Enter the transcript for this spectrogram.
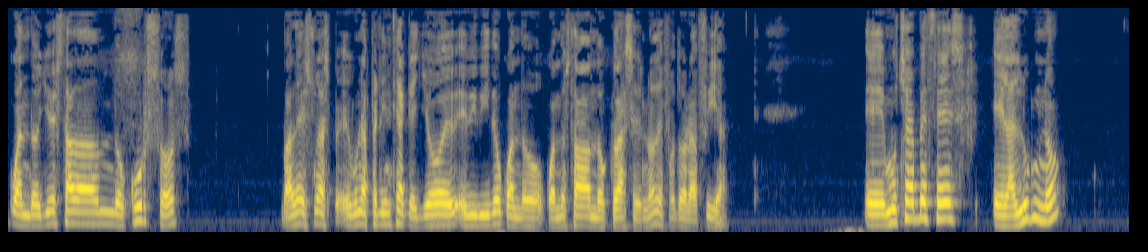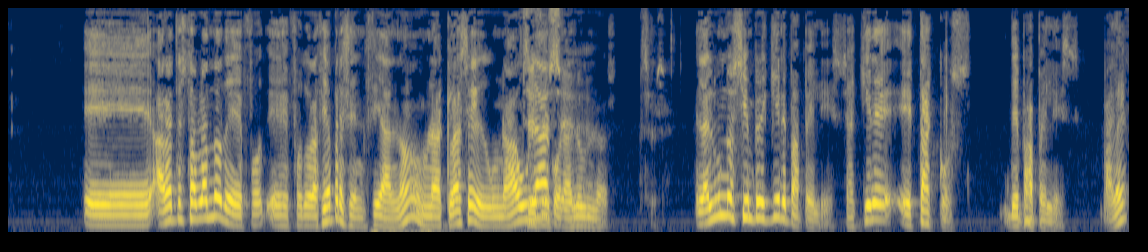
cuando yo he estado dando cursos, ¿vale? Es una, una experiencia que yo he, vivido cuando, cuando estaba dando clases, ¿no? De fotografía. Eh, muchas veces el alumno, eh, ahora te estoy hablando de eh, fotografía presencial, ¿no? Una clase, una aula con alumnos. El alumno siempre quiere papeles, o sea, quiere tacos de papeles. ¿Vale?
